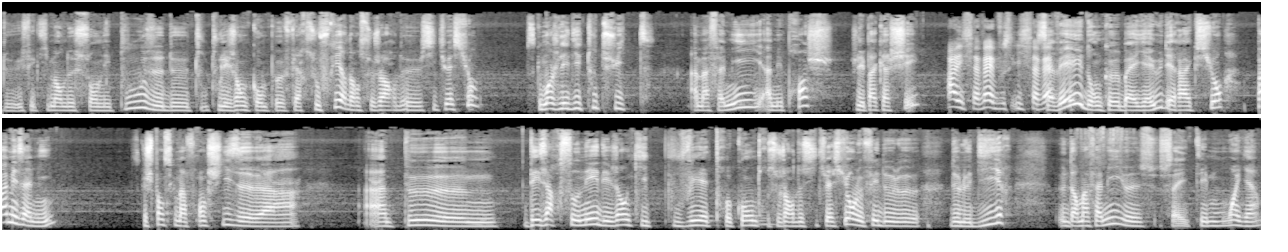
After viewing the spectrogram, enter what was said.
de- effectivement de son épouse, de tous- les gens qu'on peut faire souffrir dans ce genre de situation. Parce que moi, je l'ai dit tout de suite à ma famille, à mes proches. Je ne l'ai pas caché. Ah, il savait, vous, il Vous savait savez, donc euh, bah, il y a eu des réactions, pas mes amis, parce que je pense que ma franchise euh, a, a un peu euh, désarçonné des gens qui pouvaient être contre ce genre de situation. Le fait de le, de le dire, dans ma famille, ça a été moyen.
